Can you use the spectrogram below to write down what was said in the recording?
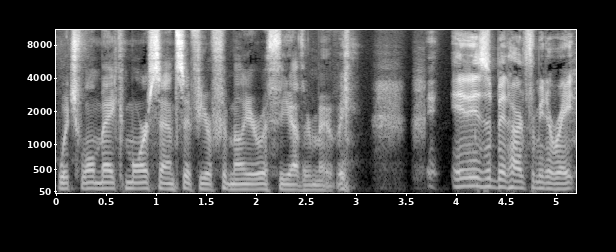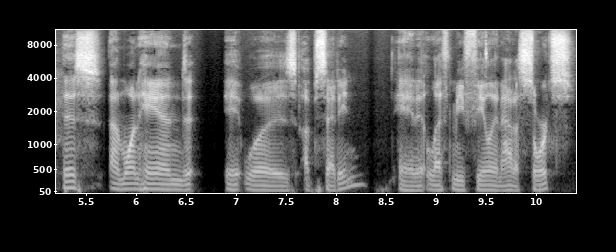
which will make more sense if you're familiar with the other movie. It is a bit hard for me to rate this. On one hand, it was upsetting and it left me feeling out of sorts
